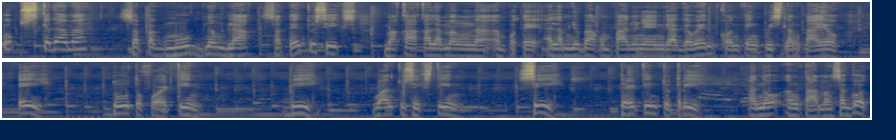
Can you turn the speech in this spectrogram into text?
Oops, kadama! Sa pag-move ng black sa 10 to 6, makakalamang na ang puti. Alam nyo ba kung paano niya yun gagawin? Konting quiz lang tayo. A. 2 to 14 B. 1 to 16 C. 13 to 3 Ano ang tamang sagot?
